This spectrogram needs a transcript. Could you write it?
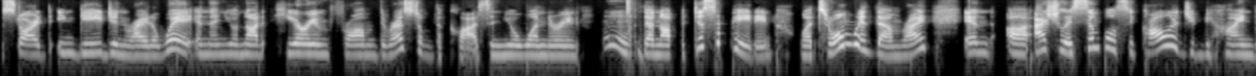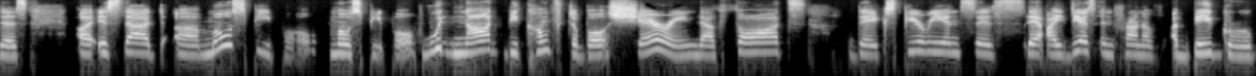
start engaging right away. And then you're not hearing from the rest of the class and you're wondering, wondering, hmm, they're not participating. What's wrong with them, right? And uh, actually, simple psychology behind this uh, is that uh, most people, most people would not be comfortable sharing their thoughts, the experiences, their ideas in front of a big group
